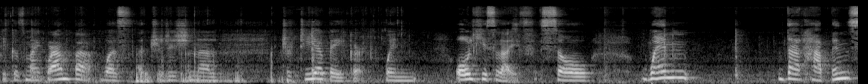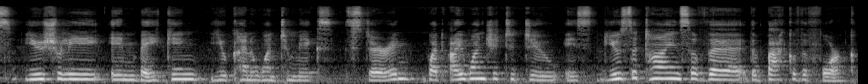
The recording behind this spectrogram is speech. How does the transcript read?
because my grandpa was a traditional tortilla baker when all his life. So when that happens, usually in baking, you kind of want to mix stirring. What I want you to do is use the tines of the, the back of the fork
